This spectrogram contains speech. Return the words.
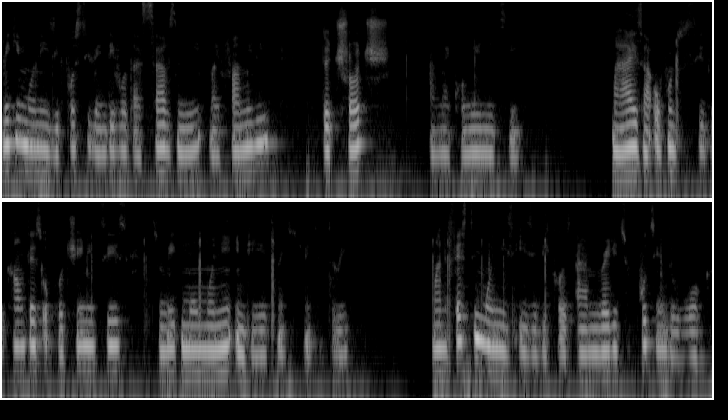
Making money is a positive endeavor that serves me, my family, the church, and my community. My eyes are open to see the countless opportunities to make more money in the year 2023. Manifesting money is easy because I am ready to put in the work.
